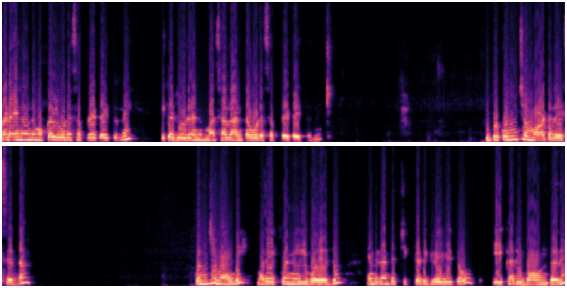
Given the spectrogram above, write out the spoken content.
కడాయి నుండి ముక్కలు కూడా సపరేట్ అవుతున్నాయి. ఇక చూడండి మసాలా అంతా కూడా సపరేట్ అవుతుంది. ఇప్పుడు కొంచెం వాటర్ వేసేద్దాం. కొంచెమే అండి మరి ఎక్కువ నీళ్ళు పోయొద్దు. ఎందుకంటే చిక్కటి గ్రేవీతో ఈ కర్రీ బాగుంటుంది.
